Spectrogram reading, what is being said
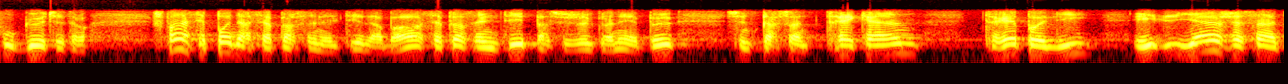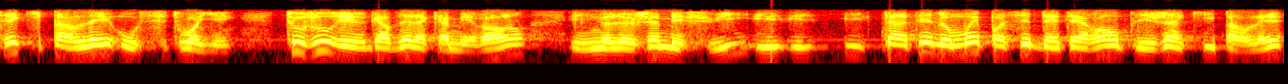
fougueux, etc. Je pense que c'est pas dans sa personnalité, d'abord. Sa personnalité, parce que je le connais un peu, c'est une personne très calme, très polie. Et hier, je sentais qu'il parlait aux citoyens. Toujours, il regardait la caméra, il ne l'a jamais fui. Il, tentait le moins possible d'interrompre les gens à qui il parlait,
